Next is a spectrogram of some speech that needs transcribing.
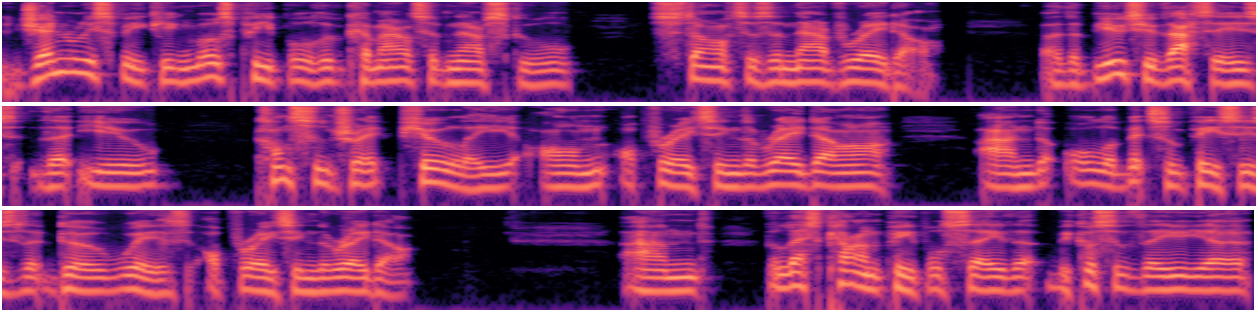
Generally speaking, most people who come out of nav school start as a nav radar. Uh, the beauty of that is that you concentrate purely on operating the radar and all the bits and pieces that go with operating the radar. And the less kind people say that because of the, uh,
